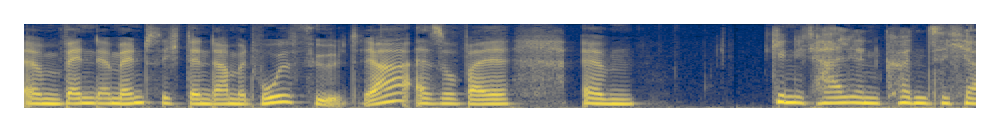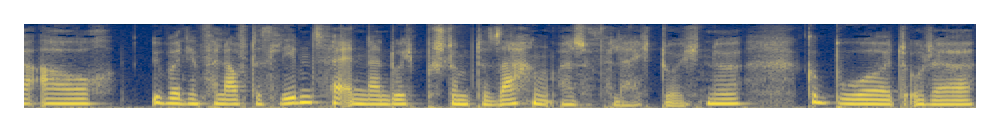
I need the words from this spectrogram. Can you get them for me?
ähm, wenn der Mensch sich denn damit wohlfühlt, ja, also weil ähm, Genitalien können sich ja auch über den Verlauf des Lebens verändern durch bestimmte Sachen, also vielleicht durch eine Geburt oder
